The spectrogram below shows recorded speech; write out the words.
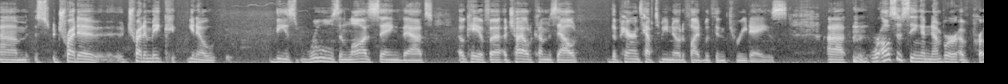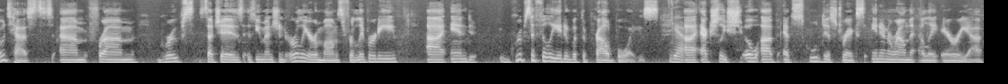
um, try to try to make, you know, these rules and laws saying that okay, if a, a child comes out, the parents have to be notified within three days. Uh, we're also seeing a number of protests um, from groups such as, as you mentioned earlier, Moms for Liberty, uh, and groups affiliated with the Proud Boys Yeah. uh, actually show up at school districts in and around the LA area,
